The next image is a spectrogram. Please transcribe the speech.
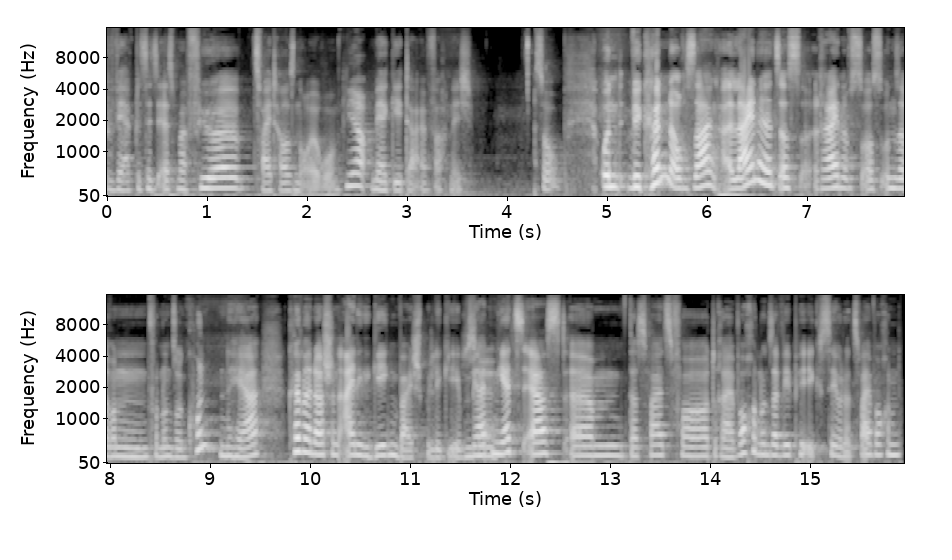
bewerbe das jetzt erstmal für 2000 Euro. Ja. Mehr geht da einfach nicht. So. Und wir können auch sagen, alleine jetzt aus, rein aus, aus unseren, von unseren Kunden her, können wir da schon einige Gegenbeispiele geben. Wir hatten jetzt erst, ähm, das war jetzt vor drei Wochen, unser WPXC oder zwei Wochen,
